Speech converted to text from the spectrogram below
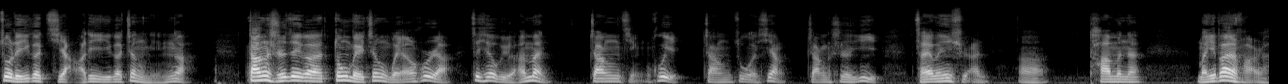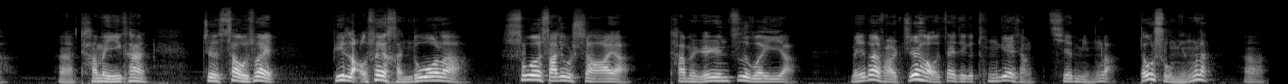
做了一个假的一个证明啊。当时这个东北政务委员会啊，这些委员们，张景惠、张作相、张世义、翟文选啊，他们呢没办法啊啊，他们一看这少帅比老帅狠多了，说杀就杀呀，他们人人自危呀。没办法，只好在这个通电上签名了，都署名了啊。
